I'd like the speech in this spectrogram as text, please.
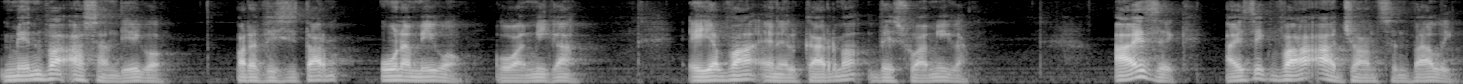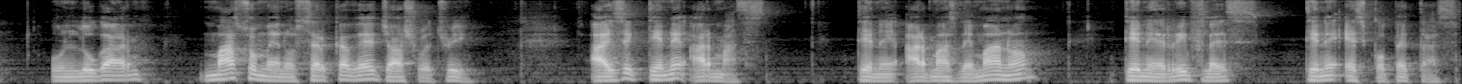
Min va a San Diego para visitar un amigo o amiga. Ella va en el carro de su amiga. Isaac, Isaac va a Johnson Valley, un lugar más o menos cerca de Joshua Tree. Isaac tiene armas. Tiene armas de mano, tiene rifles, tiene escopetas.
